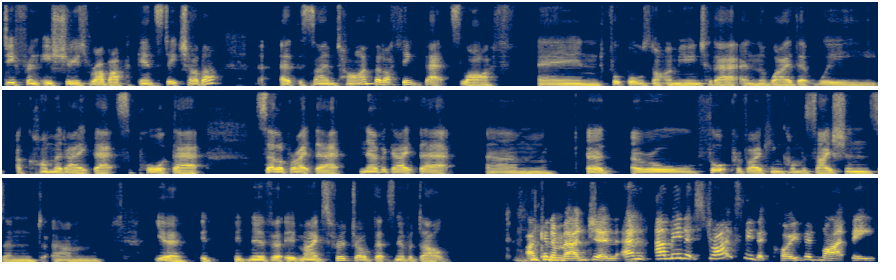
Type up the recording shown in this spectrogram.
different issues rub up against each other at the same time. But I think that's life. and football's not immune to that. And the way that we accommodate that, support that, celebrate that, navigate that, um, are, are, all thought-provoking conversations. And um, yeah, it it never it makes for a job that's never dull. I can imagine. And I mean, it strikes me that COVID might be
